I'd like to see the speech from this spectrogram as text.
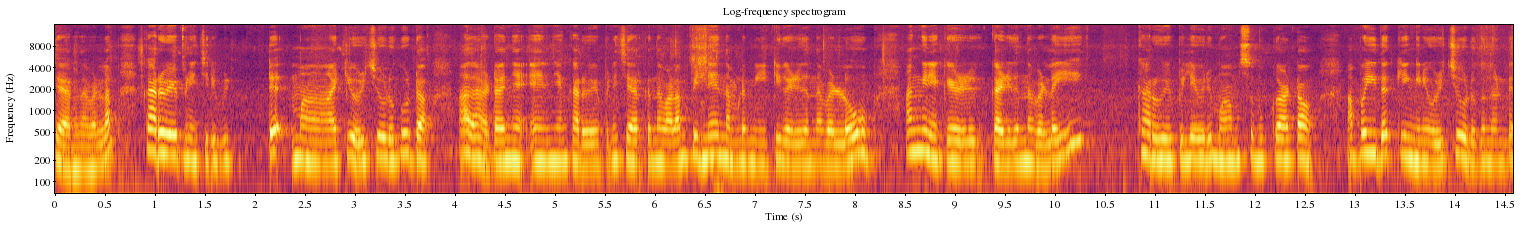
ചേർന്ന വെള്ളം കറിവേപ്പിന് ഇച്ചിരി വിട്ട് മാറ്റി ഒഴിച്ചു കൊടുക്കും കേട്ടോ. അതാട്ടോ ഞാൻ ഞാൻ കറിവേപ്പിന് ചേർക്കുന്ന വളം പിന്നെ നമ്മുടെ മീറ്റ് കഴുകുന്ന വെള്ളവും അങ്ങനെയൊക്കെ കഴുകുന്ന വെള്ളം ഈ കറിവേപ്പിലെ ഒരു മാംസ കേട്ടോ അപ്പോൾ ഇതൊക്കെ ഇങ്ങനെ ഒഴിച്ചു കൊടുക്കുന്നുണ്ട്.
